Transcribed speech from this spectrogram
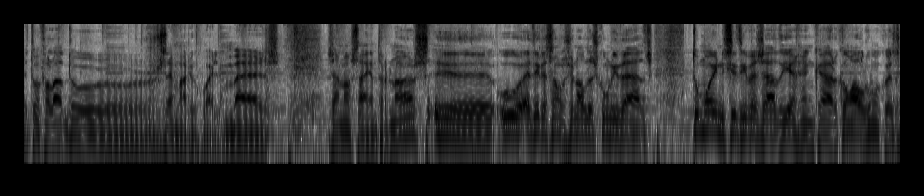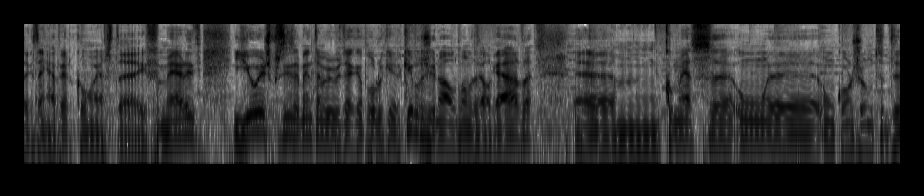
estou a falar do José Mário Coelho, mas já não está entre nós. a Direção Regional das Comunidades tomou a iniciativa já de arrancar com alguma coisa que tenha a ver com esta efeméride e hoje, precisamente, na Biblioteca Pública e Arquivo Regional de Ponta Delgada um, começa um, uh, um conjunto de,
